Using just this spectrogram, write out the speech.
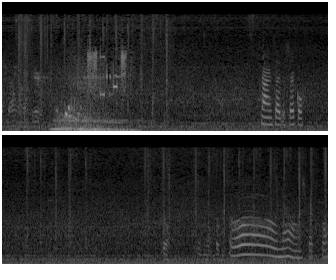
What that one right there? It's not inside the circle. Oh no, respectful.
